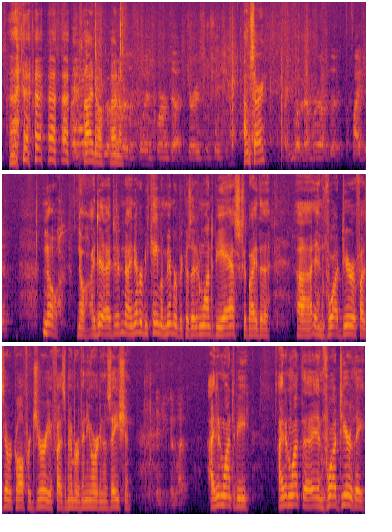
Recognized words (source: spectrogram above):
I know, Are you a I member know. of the fully informed uh, jury association? I'm sorry? Are you a member of the FIJA? No, no, I did. I didn't. I never became a member because I didn't want to be asked by the uh, in voir dire if I was ever called for jury if I was a member of any organization. Did you get what? I didn't want to be. I didn't want the in voir dire. They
